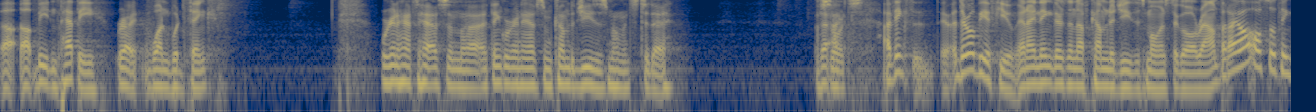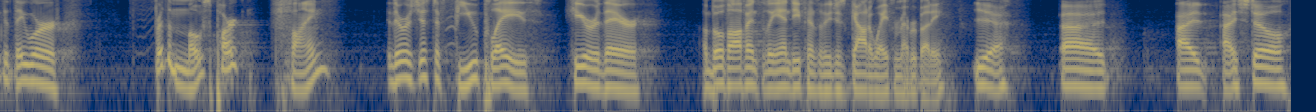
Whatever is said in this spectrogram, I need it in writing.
uh, upbeat and peppy. Right. One would think. We're gonna have to have some. Uh, I think we're gonna have some come to Jesus moments today. Of I- sorts. I think s there will be a few, and I think there's enough come to Jesus moments to go around. But I also think that they were, for the most part, fine. There was just a few plays here or there, uh, both offensively and defensively, just got away from everybody. Yeah. Uh, I I still.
